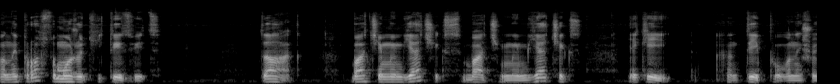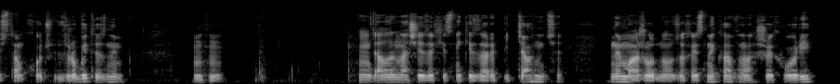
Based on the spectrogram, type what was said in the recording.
Вони просто можуть йти звідси. Так. Бачимо м'ячикс, бачимо м'ячикс, який, е, типу, вони щось там хочуть зробити з ним. Угу. Але наші захисники зараз підтягнуться. Нема жодного захисника в наших воріт,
